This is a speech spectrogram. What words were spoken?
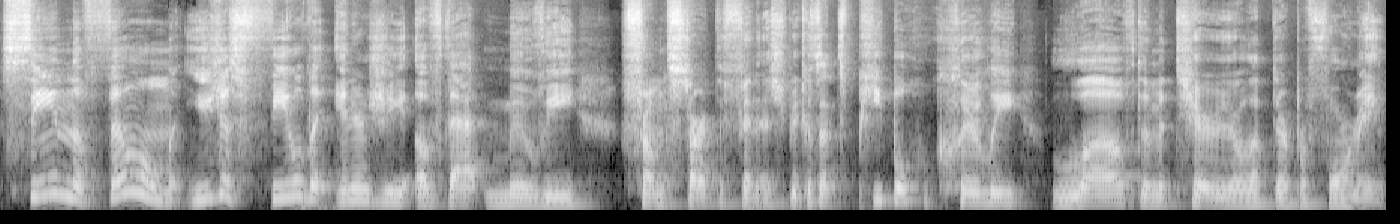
seeing the film, you just feel the energy of that movie from start to finish because that's people who clearly love the material that they're performing.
